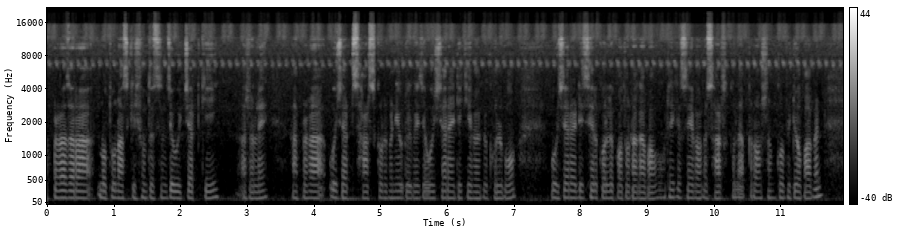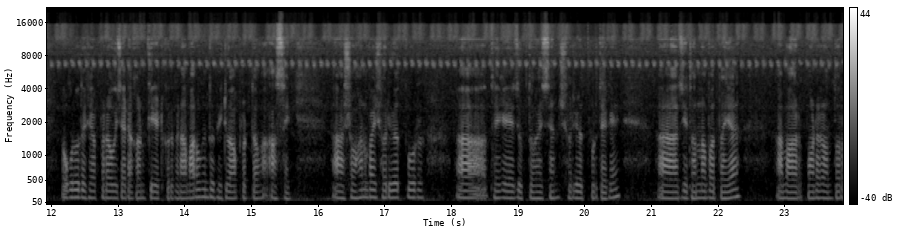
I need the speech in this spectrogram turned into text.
আপনারা যারা নতুন আজকে শুনতেছেন যে উইচ্যাট কি আসলে আপনারা উইচ্যাট সার্চ করবেন ইউটিউবে যে উইচার আইডি কীভাবে খুলবো। উইচার আইডি সেল করলে কত টাকা পাবো? ঠিক আছে, এভাবে সার্চ করলে আপনারা অসংখ্য ভিডিও পাবেন। ওগুলো দেখে আপনারা উইচ্যাট অ্যাকাউন্ট ক্রিয়েট করবেন। আমারও কিন্তু ভিডিও আপলোড দেওয়া আছে। সোহান ভাই শরীয়তপুর থেকে যুক্ত হয়েছেন শরীয়তপুর থেকে। জি, ধন্যবাদ ভাইয়া। আমার মনের অন্তর,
